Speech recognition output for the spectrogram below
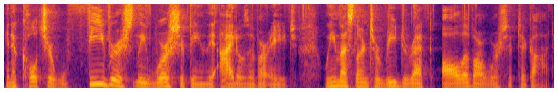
in a culture feverishly worshiping the idols of our age, we must learn to redirect all of our worship to God.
